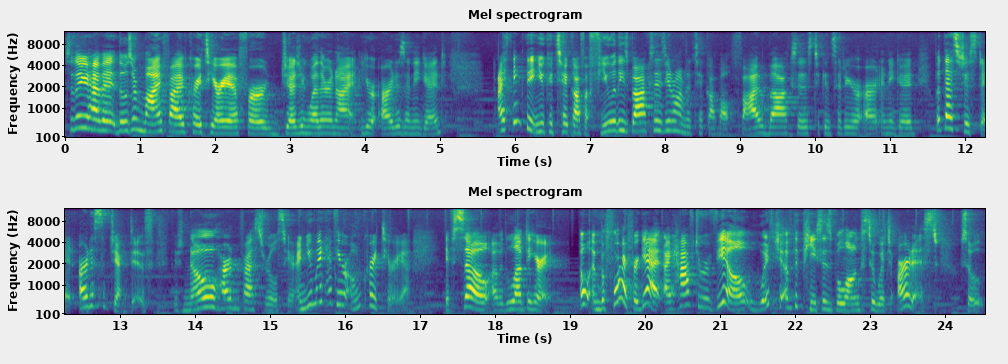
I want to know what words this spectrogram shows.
So there you have it. Those are my five criteria for judging whether or not your art is any good. I think that you could tick off a few of these boxes. You don't have to tick off all five boxes to consider your art any good, but that's just it. Art is subjective. There's no hard and fast rules here, and you might have your own criteria. If so, I would love to hear it. Oh, and before I forget, I have to reveal which of the pieces belongs to which artist. So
